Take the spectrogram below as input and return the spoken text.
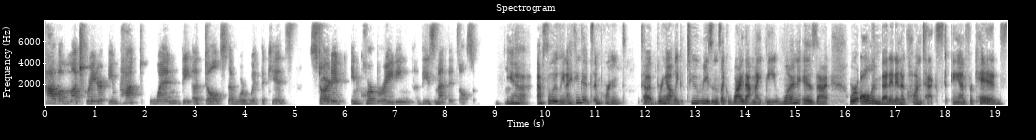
have a much greater impact when the adults that were with the kids started incorporating these methods also mm-hmm. yeah absolutely and i think it's important to bring out like two reasons like why that might be one is that we're all embedded in a context and for kids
